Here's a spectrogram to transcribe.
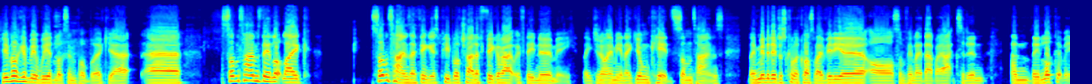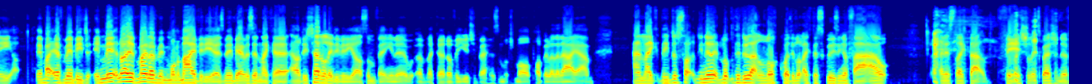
People give me weird looks in public, yeah. Uh, sometimes they look like. Sometimes I think it's people trying to figure out if they know me. Like, do you know what I mean? Like young kids sometimes, like maybe they just come across my video or something like that by accident, and they look at me. They might have maybe it may it might have been one of my videos. Maybe I was in like a LD Shadow Lady video or something, you know, of like another YouTuber who's much more popular than I am. And like they just thought- you know, it look they do that look where they look like they're squeezing a fat out, and it's like that facial expression of,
